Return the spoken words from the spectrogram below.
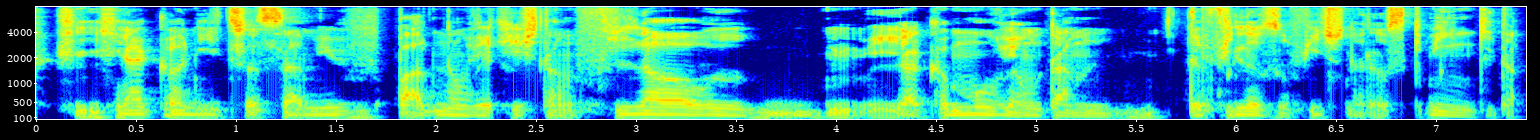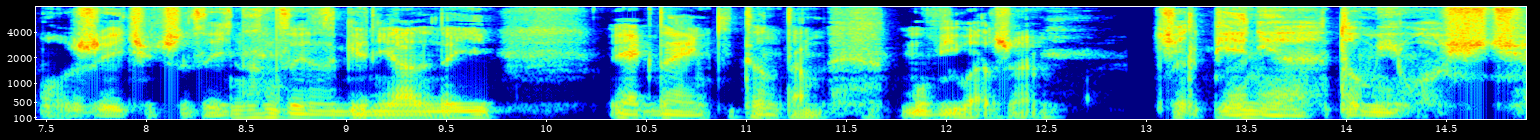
Jak oni czasami wpadną w jakieś tam flow, jak mówią tam te filozoficzne rozkminki tam o życiu czy coś, no to jest genialne i jak Diane Keaton tam mówiła, że cierpienie to miłość.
